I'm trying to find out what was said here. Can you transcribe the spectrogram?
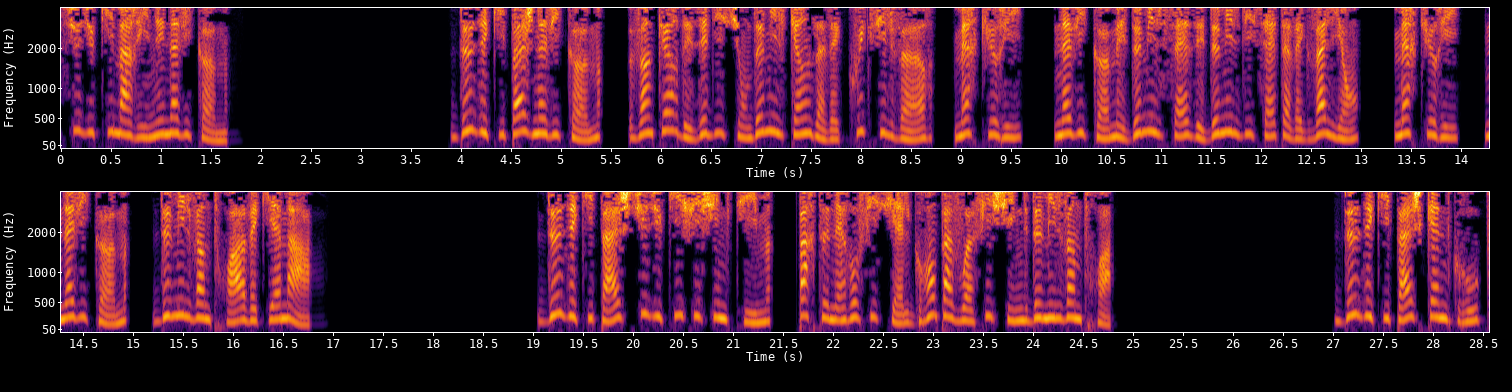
Suzuki Marine et Navicom. Deux équipages Navicom, vainqueurs des éditions 2015 avec Quicksilver, Mercury, Navicom et 2016 et 2017 avec Valiant, Mercury, Navicom, 2023 avec Yamaha. Deux équipages Suzuki Fishing Team, partenaire officiel Grand Pavois Fishing 2023. Deux équipages Kent Group,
